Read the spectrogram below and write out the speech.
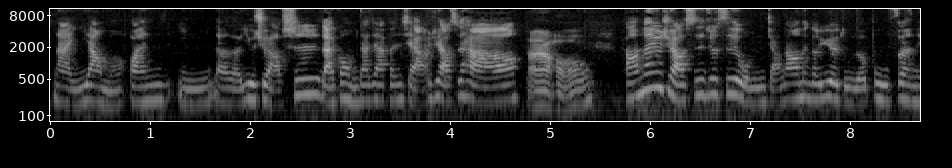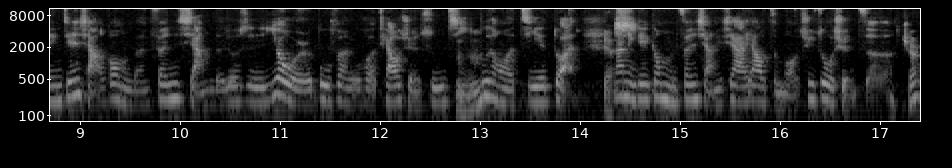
那一样，我们欢迎那个幼趣老师来跟我们大家分享。幼趣老师好，大家好。好，那幼曲老师就是我们讲到那个阅读的部分，您今天想要跟我们分享的就是幼儿部分如何挑选书籍，嗯、不同的阶段。Yes. 那你可以跟我们分享一下要怎么去做选择。Sure，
